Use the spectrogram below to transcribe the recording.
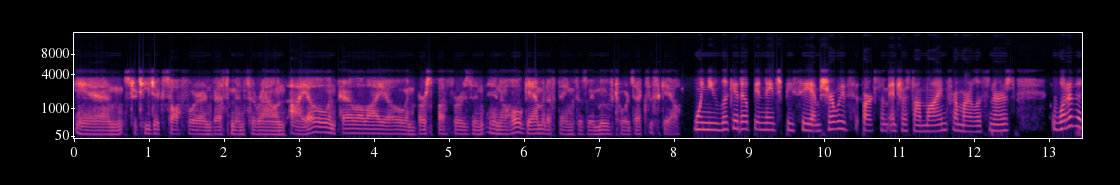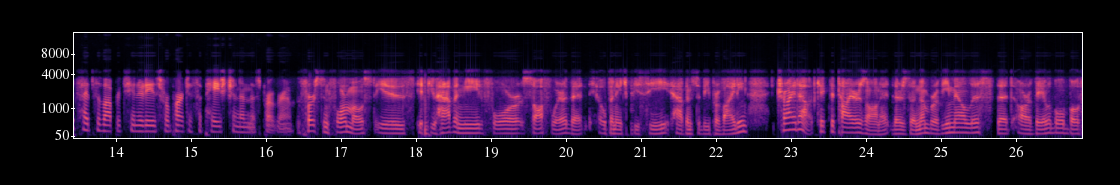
and strategic software investments around I.O. and parallel I.O. and burst buffers and, and a whole gamut of things as we move towards exascale. When you look at OpenHPC, I'm sure we've sparked some interest online from our listeners. What are the types of opportunities for participation in this program? First and foremost is if you have a need for software that OpenHPC happens to be providing, try it out. Kick the tires on it. There's a number of email lists that are available both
